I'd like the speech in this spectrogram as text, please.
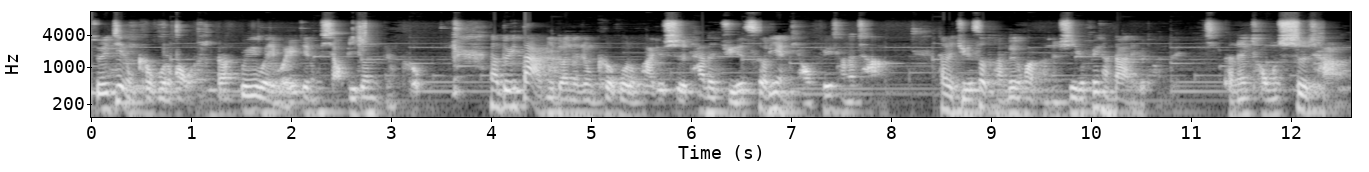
所以这种客户的话，我们一般归类为这种小 B 端的这种客户。那对于大 B 端的这种客户的话，就是他的决策链条非常的长，他的决策团队的话，可能是一个非常大的一个团队，可能从市场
